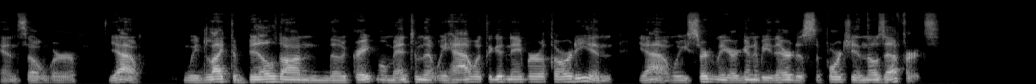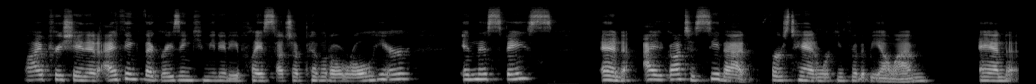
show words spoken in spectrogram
and so we're, yeah, we'd like to build on the great momentum that we have with the Good Neighbor Authority. And yeah, we certainly are going to be there to support you in those efforts. Well, I appreciate it. I think the grazing community plays such a pivotal role here in this space. And I got to see that firsthand working for the BLM. And,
